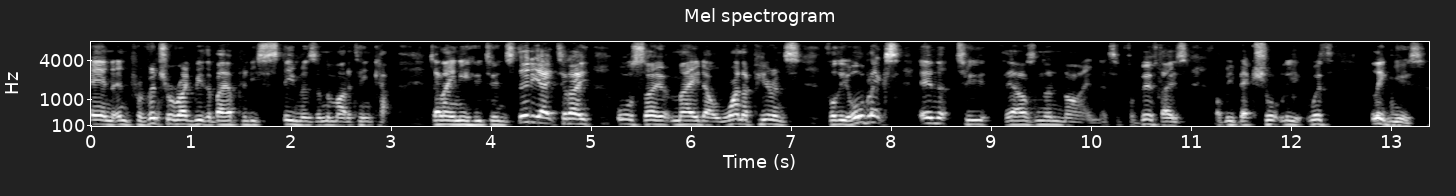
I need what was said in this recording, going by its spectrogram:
And in provincial rugby, the Bay of Plenty Steamers in the 10 Cup. Delaney, who turns 38 today, also made a one appearance for the All Blacks in 2009. That's it for birthdays. I'll be back shortly with league news.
